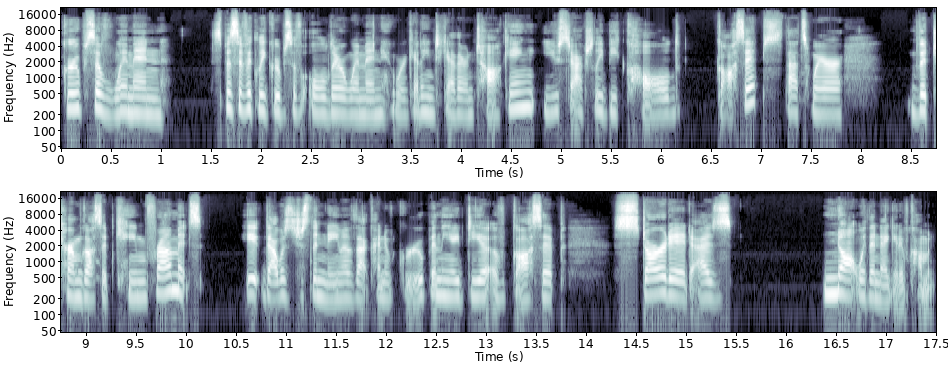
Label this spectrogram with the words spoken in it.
groups of women, specifically groups of older women who were getting together and talking, used to actually be called gossips. That's where the term gossip came from. It's it that was just the name of that kind of group, and the idea of gossip started as not with a negative con-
